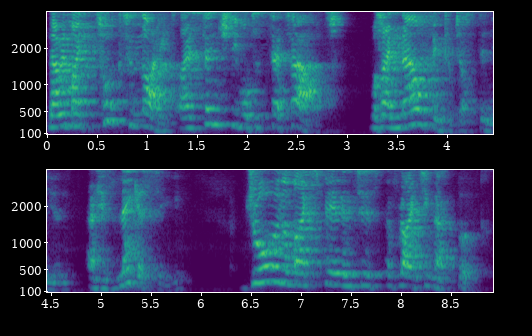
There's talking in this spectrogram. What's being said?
Now, in my talk tonight, I essentially want to set out what I now think of Justinian and his legacy, drawing on my experiences of writing that book.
